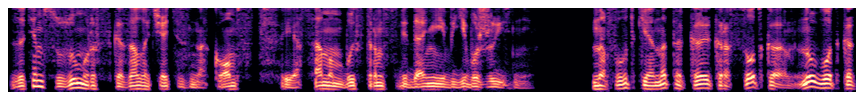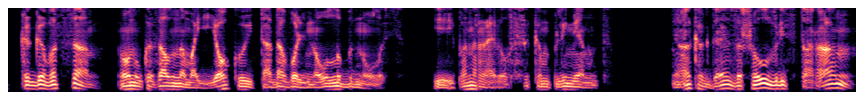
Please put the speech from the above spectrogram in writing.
Затем Сузума рассказал о чате знакомств и о самом быстром свидании в его жизни. «На фотке она такая красотка, ну вот как Кагавасан», — он указал на Майоку, и та довольно улыбнулась. Ей понравился комплимент. А когда я зашел в ресторан,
